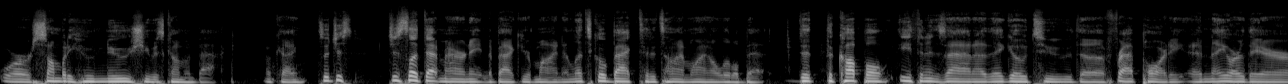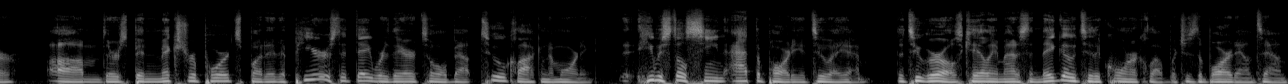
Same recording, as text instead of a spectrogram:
or somebody who knew she was coming back. Okay. So just just let that marinate in the back of your mind and let's go back to the timeline a little bit. The the couple, Ethan and Xana, they go to the frat party and they are there. Um, there's been mixed reports, but it appears that they were there till about two o'clock in the morning. He was still seen at the party at 2 a.m. The two girls, Kaylee and Madison, they go to the Corner Club, which is the bar downtown,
